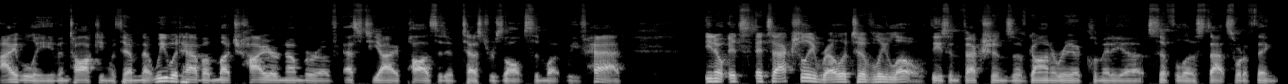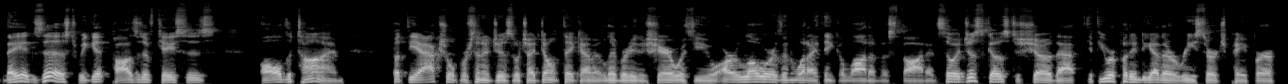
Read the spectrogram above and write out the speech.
I believe, in talking with him, that we would have a much higher number of STI positive test results than what we've had. You know, it's it's actually relatively low. These infections of gonorrhea, chlamydia, syphilis, that sort of thing, they exist. We get positive cases all the time, but the actual percentages, which I don't think I'm at liberty to share with you, are lower than what I think a lot of us thought. And so it just goes to show that if you were putting together a research paper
